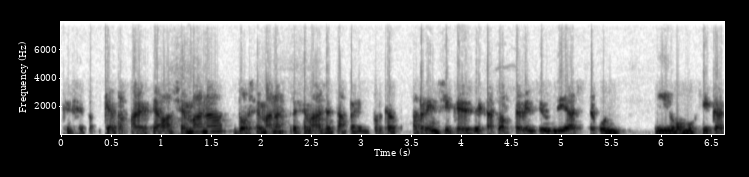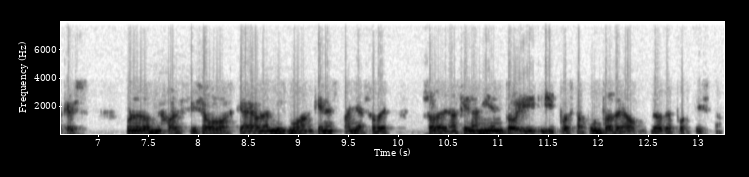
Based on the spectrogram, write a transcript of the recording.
que, que aparece a la semana, dos semanas, tres semanas de tapering, porque el tapering sí que es de 14, 21 días, según Íñigo Mujica, que es uno de los mejores fisiólogos que hay ahora mismo aquí en España sobre sobre el afinamiento y, puesta a punto de, los deportistas.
